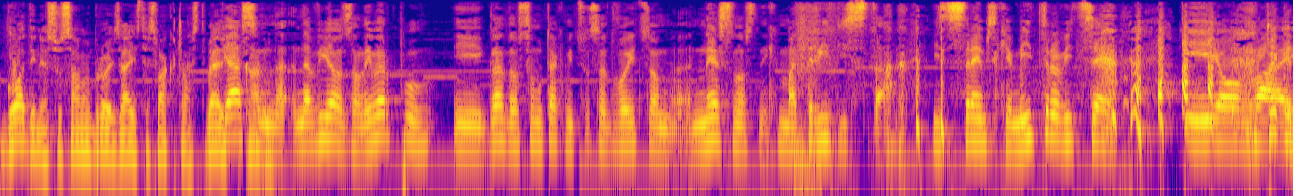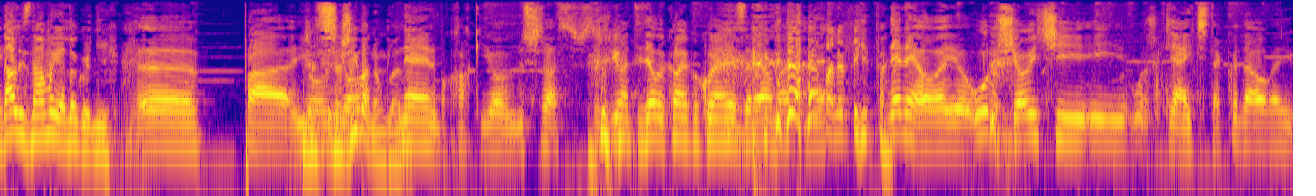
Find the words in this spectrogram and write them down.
Godine su samo broj, zaista svaka čast. Veliki Ja sam Carlo. na- navijao za Liverpool i gledao sam utakmicu sa dvojicom e, nesnosnih madridista iz Sremske Mitrovice i ovaj Čekaj, da li znamo jednog od njih? e, pa si sa Živanom gledao? Ne, ne, pa kak, jo, šta, sa Živan ti djeluje kao neko ko ne za Real Madrid, ne. Pa ne pitam. Ne, ne, ovaj, Uroš Jović i, i Uroš Kljajić, tako da ovaj... E,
